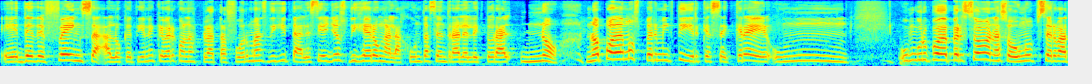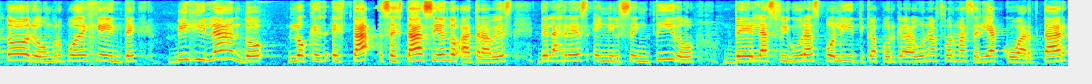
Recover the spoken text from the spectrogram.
eh, de defensa a lo que tiene que ver con las plataformas digitales. Y ellos dijeron a la Junta Central Electoral, no, no podemos permitir que se cree un, un grupo de personas o un observatorio, un grupo de gente vigilando lo que está, se está haciendo a través de las redes en el sentido de las figuras políticas, porque de alguna forma sería coartar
